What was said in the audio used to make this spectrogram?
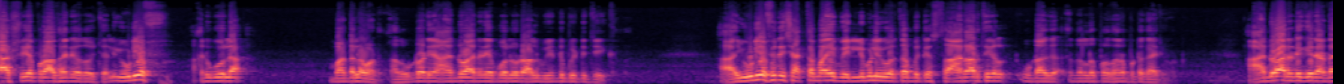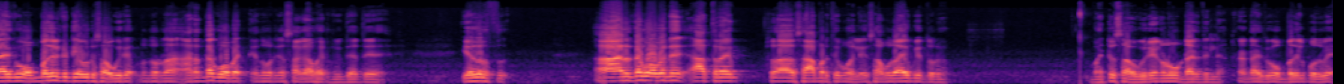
രാഷ്ട്രീയ പ്രാധാന്യം എന്ന് വെച്ചാൽ യു ഡി എഫ് അനുകൂല മണ്ഡലമാണ്. അതുകൊണ്ടാണ് ഈ ആൻഡോ ആനനെ പോലെ ഒരാൾ വീണ്ടും വീണ്ടും ജയിക്കുന്നത്. യു ഡി എഫിന് ശക്തമായ വെല്ലുവിളി ഉയർത്താൻ പറ്റിയ സ്ഥാനാർത്ഥികൾ ഉണ്ടാകുക എന്നുള്ളത് പ്രധാനപ്പെട്ട കാര്യമാണ്. ആൻഡോ ആന്റണിക്ക് രണ്ടായിരത്തി ഒമ്പതിൽ കിട്ടിയ ഒരു സൗകര്യം എന്ന് പറഞ്ഞാൽ അനന്തഗോപൻ എന്ന് പറഞ്ഞ സഖാവായിരുന്നു ഇദ്ദേഹത്തെ എതിർത്ത്. ആ അനന്തഗോപന് അത്രയും സാമർഥ്യമോ അല്ലെങ്കിൽ സമുദായ പിന്തുണയോ മറ്റു സൗകര്യങ്ങളും ഉണ്ടായിരുന്നില്ല. രണ്ടായിരത്തി ഒമ്പതിൽ പൊതുവെ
